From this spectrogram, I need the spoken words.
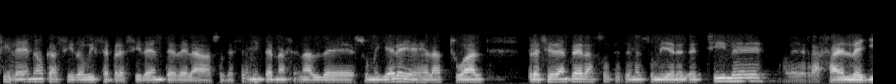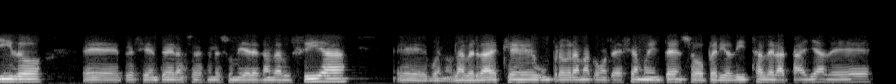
chileno, que ha sido vicepresidente de la Asociación Internacional de Sumilleres y es el actual presidente de la Asociación de Sumilleres de Chile, eh, Rafael Bellido, eh, presidente de la Asociación de Sumilleres de Andalucía. Eh, bueno, la verdad es que un programa, como te decía, muy intenso, periodistas de la talla de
